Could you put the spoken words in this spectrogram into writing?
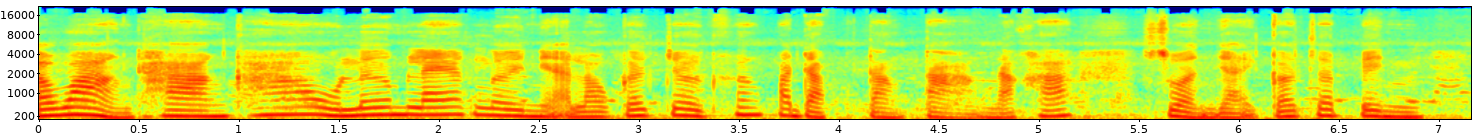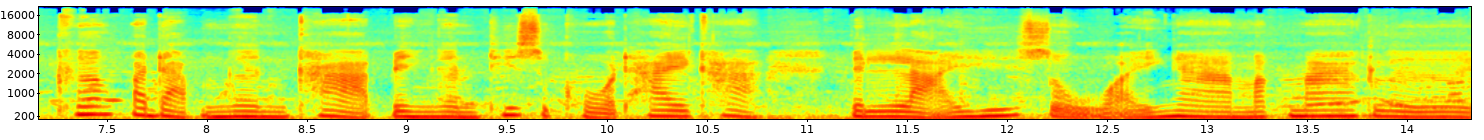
ระหว่างทางเข้าเริ่มแรกเลยเนี่ยเราก็เจอเครื่องประดับต่างๆนะคะ ส่วนใหญ่ก็จะเป็นเครื่องประดับเงินค่ะ เป็นเงินที่สุขโขทัยค่ะ เป็นหลายที่สวยงามมากๆเลย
